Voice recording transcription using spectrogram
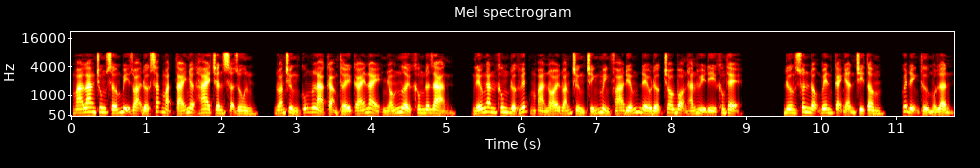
Mà Lang Trung sớm bị dọa được sắc mặt tái nhợt hai chân sợ run, đoán chừng cũng là cảm thấy cái này nhóm người không đơn giản, nếu ngăn không được huyết mà nói đoán chừng chính mình phá điếm đều được cho bọn hắn hủy đi không thể. Đường Xuân động bên cạnh ẩn chi tâm, quyết định thử một lần.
